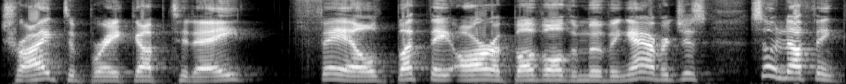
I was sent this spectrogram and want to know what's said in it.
Tried to break up today, failed, but they are above all the moving averages. So nothing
